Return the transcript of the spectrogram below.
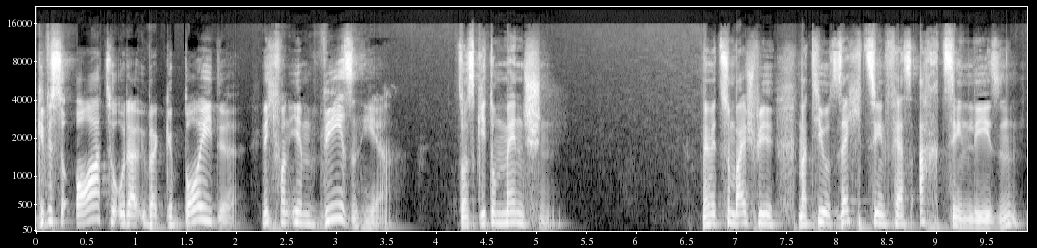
gewisse Orte oder über Gebäude, nicht von ihrem Wesen her, sondern es geht um Menschen. Wenn wir zum Beispiel Matthäus 16, Vers 18 lesen,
